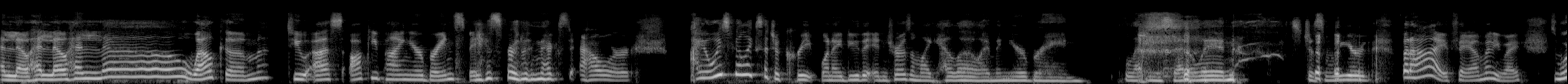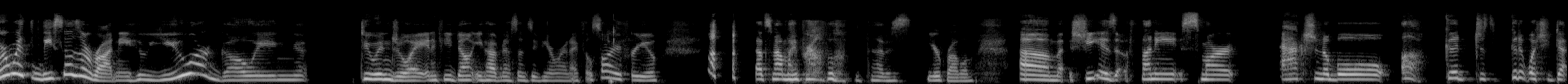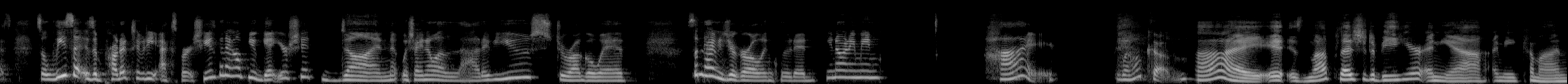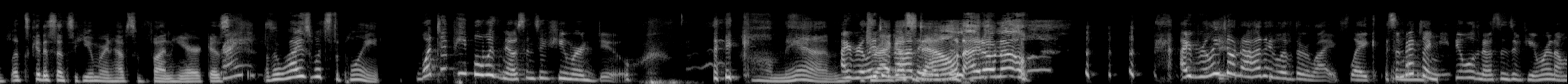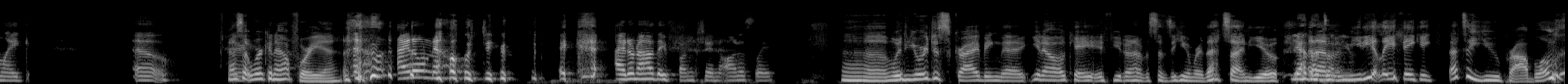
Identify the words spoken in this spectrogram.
Hello, hello, hello. Welcome to us occupying your brain space for the next hour. I always feel like such a creep when I do the intros. I'm like, hello, I'm in your brain. Let me settle in. it's just weird. But hi, fam. Anyway, so we're with Lisa Zawrotny, who you are going to enjoy. And if you don't, you have no sense of humor. And I feel sorry for you. That's not my problem. That is your problem. Um, she is funny, smart, actionable, uh, good, just good at what she does. So Lisa is a productivity expert. She's going to help you get your shit done, which I know a lot of you struggle with. Sometimes your girl included. You know what I mean? Hi. Welcome. Hi, it is my pleasure to be here. And yeah, I mean, come on, let's get a sense of humor and have some fun here because right? otherwise, what's the point? What do people with no sense of humor do? like, oh man, I really drag us down. I don't know. I really don't know how they live their life. Like sometimes I mm. meet people with no sense of humor and I'm like, oh. How's right. it working out for you? I don't know, dude. Like, I don't know how they function, honestly. Uh, when you were describing the, you know, okay, if you don't have a sense of humor, that's on you. Yeah, and I'm immediately you. thinking that's a you problem.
